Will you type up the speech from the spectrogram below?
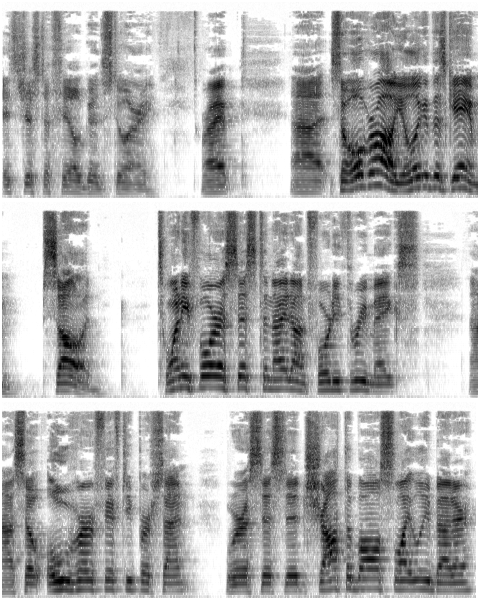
It's just a feel good story, right? Uh, so overall, you look at this game, solid. 24 assists tonight on 43 makes. Uh, so over 50% were assisted. Shot the ball slightly better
